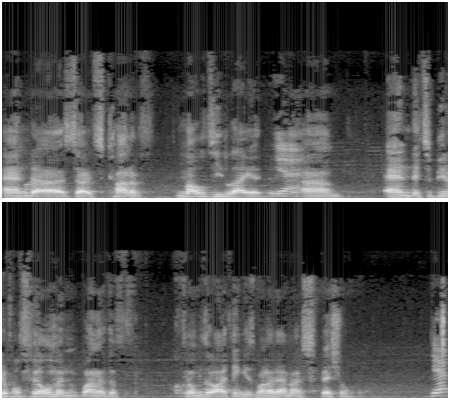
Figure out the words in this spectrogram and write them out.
and uh, so it's kind of multi-layered. Yeah. Um, and it's a beautiful film, and one of the f- films that I think is one of our most special. Yeah.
